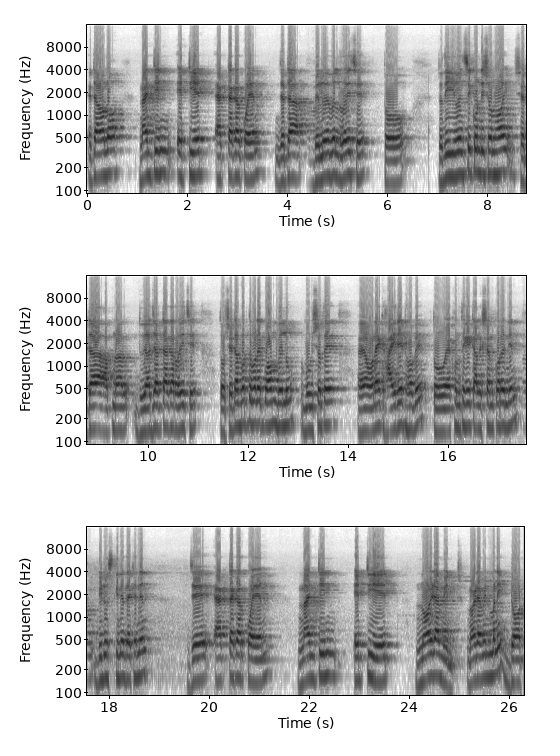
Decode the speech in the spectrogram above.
এটা হলো নাইনটিন এইটটি এইট এক টাকার কয়েন যেটা ভ্যালুয়েবল রয়েছে। তো যদি ইউএনসি কন্ডিশন হয়, সেটা আপনার দুই হাজার টাকা রয়েছে। তো সেটা বর্তমানে কম ভ্যালু ভবিষ্যতে অনেক হাই রেট হবে। তো এখন থেকে কালেকশন করে নিন। ভিডিও স্ক্রিনে দেখে নিন যে এক টাকার coin nineteen eighty eight Noida mint Noida mint মানে ডট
